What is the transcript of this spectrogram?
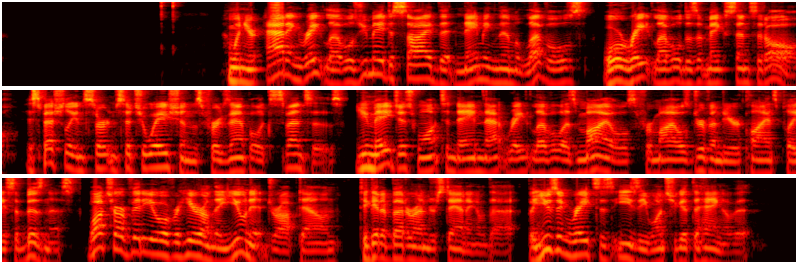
When you're adding rate levels, you may decide that naming them levels or rate level doesn't make sense at all, especially in certain situations, for example, expenses. You may just want to name that rate level as miles for miles driven to your client's place of business. Watch our video over here on the unit dropdown to get a better understanding of that. But using rates is easy once you get the hang of it.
